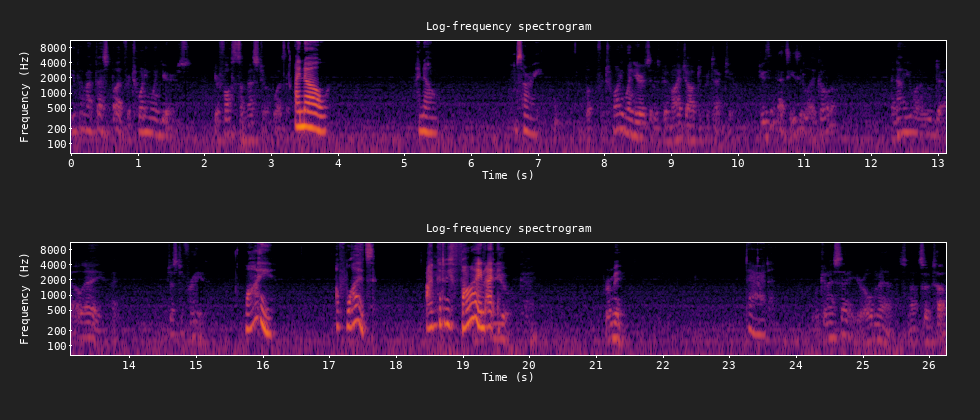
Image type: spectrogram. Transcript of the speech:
You've been my best bud for 21 years. Your fall semester wasn't. I know. I know. I'm sorry. Look, for 21 years, it has been my job to protect you. Do you think that's easy to let go of? And now you want to move to LA. I, I'm just afraid. Why? Of what? I'm gonna be fine. For I. you, okay? For me. Dad. What can I say? You're old man. It's not so tough.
